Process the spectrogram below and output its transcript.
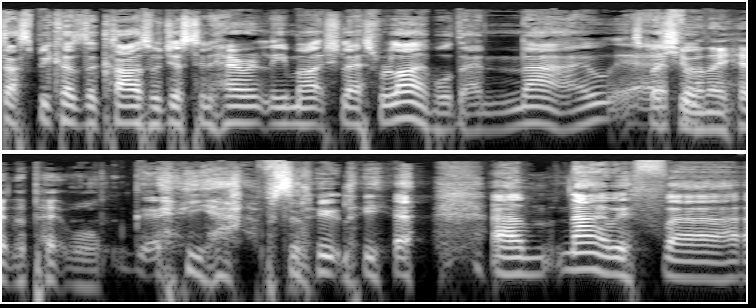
that's because the cars were just inherently much less reliable then. Now, especially when they hit the pit wall. Yeah, absolutely. Yeah. Um, now, if uh,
